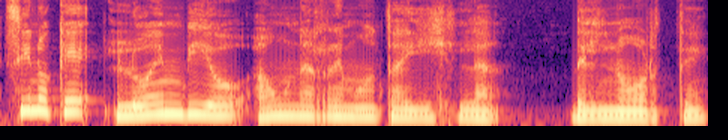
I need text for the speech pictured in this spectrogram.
sino que lo envió a una remota isla del norte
